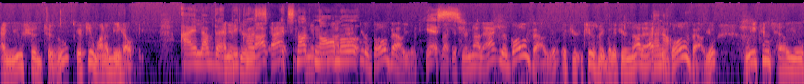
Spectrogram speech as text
and you should too if you want to be healthy. I love that because not at, it's not normal. Not your goal value, yes. Right. If you're not at your goal value, if you're excuse me, but if you're not at no, your no. goal value, we can tell you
